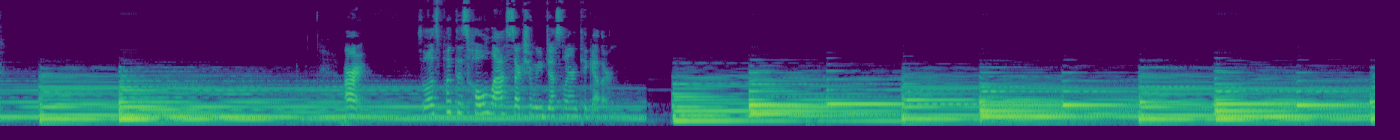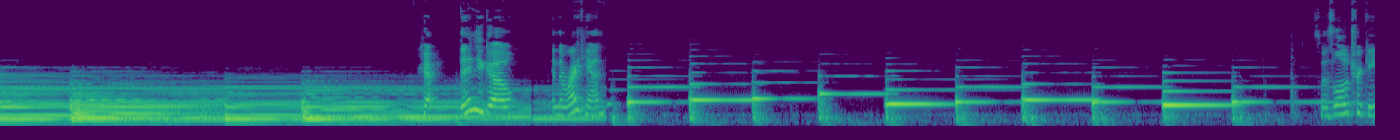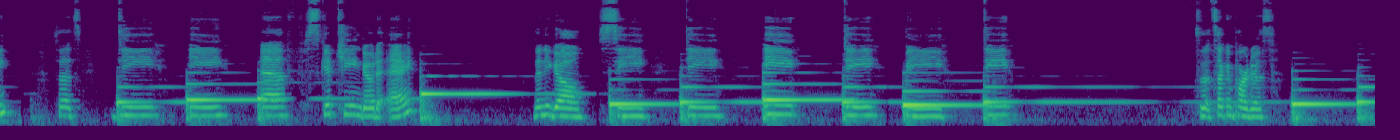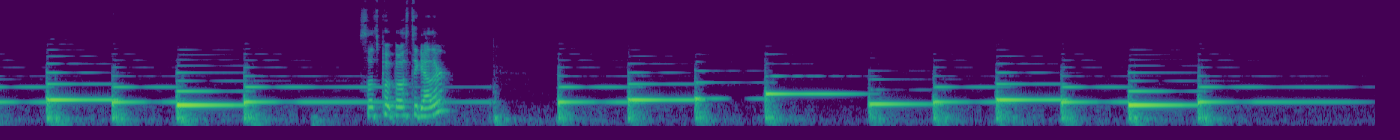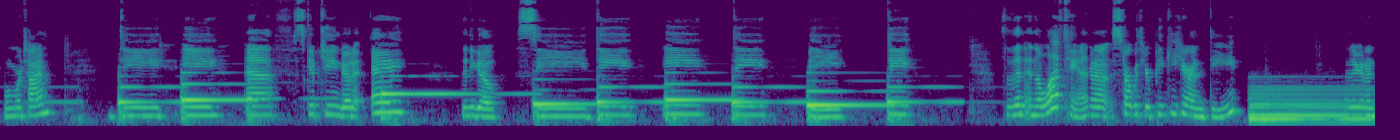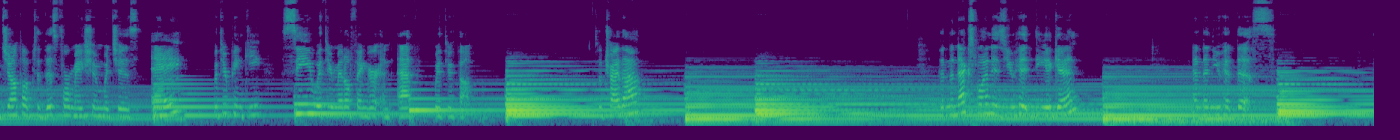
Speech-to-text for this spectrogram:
all right, so let's put this whole last section we've just learned together. Then you go in the right hand. So it's a little tricky. So that's D, E, F, skip G and go to A. Then you go C, D, E, D, B, D. So that second part is put both together. One more time. D, E, F, skip G and go to A. Then you go C, D, E, D, B, D. So then in the left hand, you're gonna start with your pinky here on D. And then you're gonna jump up to this formation, which is A with your pinky, C with your middle finger, and F with your thumb. So try that. Then the next one is you hit D again, and then you hit this.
